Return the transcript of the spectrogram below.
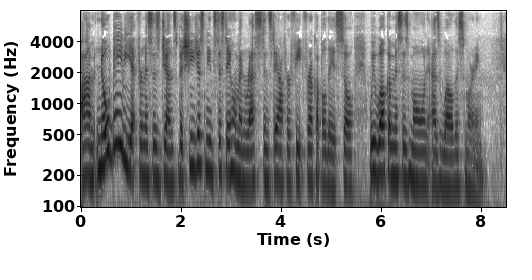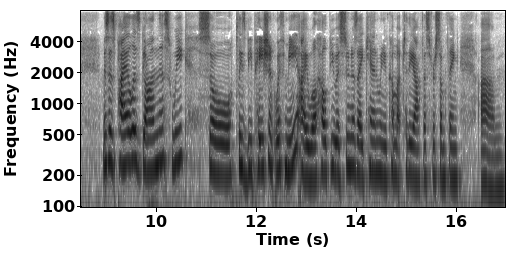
Um, no baby yet for Mrs. Gents, but she just needs to stay home and rest and stay off her feet for a couple days. So we welcome Mrs. Moan as well this morning. Mrs. Pyle is gone this week, so please be patient with me. I will help you as soon as I can when you come up to the office for something. Um,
